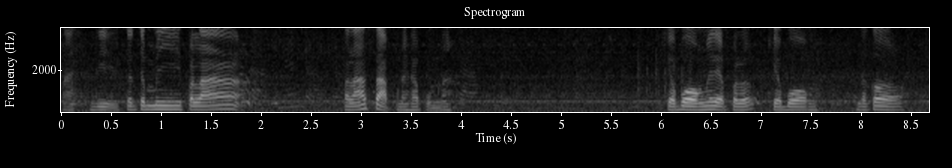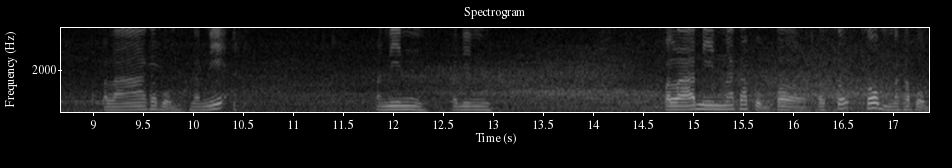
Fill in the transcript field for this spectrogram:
ไปนี่ก็จะมีปลาปลาสับนะครับผมนะ ขียวบองนี่แหละปลาร้าเขียวบอง แล้วก็ปลาร้าครับผมแบบนี้ปลานินปลานินปลาร้านินนะครับผมก็ปลาส้มนะครับผม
